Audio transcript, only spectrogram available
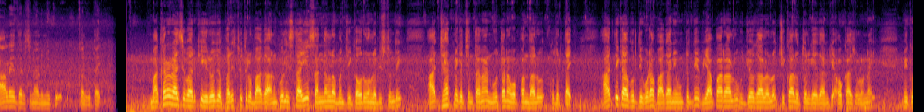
ఆలయ దర్శనాలు మీకు కలుగుతాయి. మకర రాశి వారికి ఈరోజు పరిస్థితులు బాగా అనుకూలిస్తాయి. సంఘంలో మంచి గౌరవం లభిస్తుంది. ఆధ్యాత్మిక చింతన నూతన ఒప్పందాలు కుదురుతాయి. ఆర్థికాభివృద్ధి కూడా బాగానే ఉంటుంది. వ్యాపారాలు ఉద్యోగాలలో చికాలు తొలగేదానికి అవకాశాలు ఉన్నాయి మీకు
